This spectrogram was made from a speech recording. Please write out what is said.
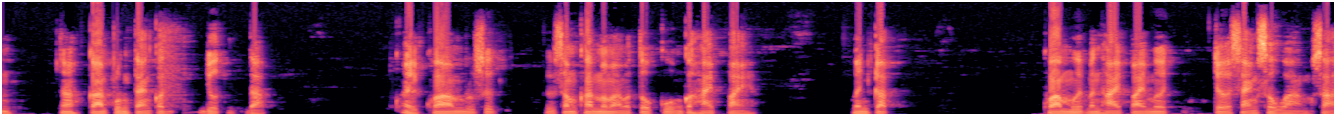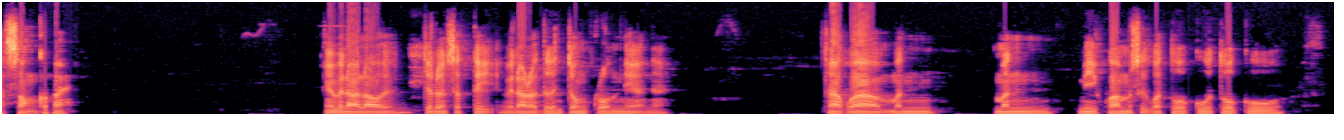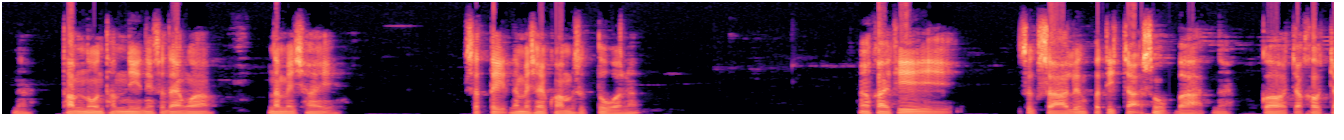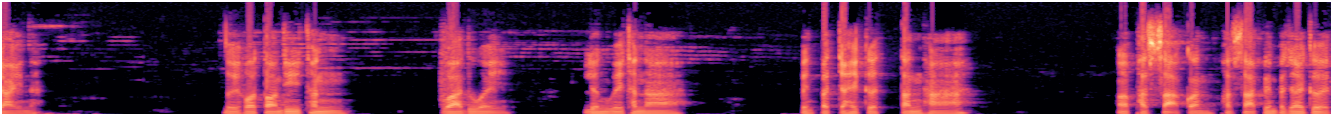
นะการปรุงแต่งก็หยุดดับไอความรู้สึกหรือสำคัญมื่อหมายว่าตัวกูมันก็หายไป เหมือนกับ ความมืดมันหายไปเมื่อเจอแสงสว่างสาดส่องเข้าไปให้เวลาเราเจริญสติ เวลาเราเดินจงกรมเนี่ยนะถ้าว่ามันมันมีความรู้สึกว่าตัวกูตัวกูนะ ทำโน่นทำนี่เนี่ยแสดงว่านั่นไม่ใช่ สตินั่นไม่ใช่ความรู้สึกตัวแล้วใครที่ศึกษาเรื่องปฏิจจสมุปบาทนะก็จะเข้าใจนะโดยเพราะตอนที่ท่านว่าด้วยเรื่องเวทนา เป็นปัจจัยให้เกิดตัณหาผัสสะก่อนผัสสะเป็นปัจจัยเกิด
